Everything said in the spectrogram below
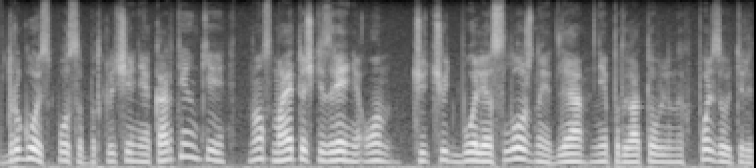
другой способ подключения картинки, но с моей точки зрения он чуть-чуть более сложный для неподготовленных пользователей,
